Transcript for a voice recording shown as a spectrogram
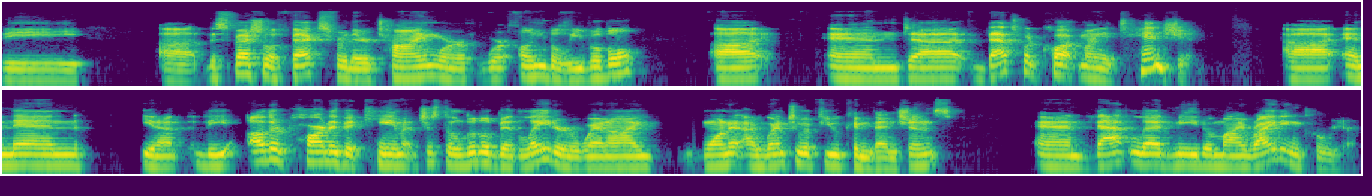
the uh, the special effects for their time were were unbelievable. Uh, and uh, that's what caught my attention. Uh, and then you know the other part of it came just a little bit later when I wanted I went to a few conventions and that led me to my writing career.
